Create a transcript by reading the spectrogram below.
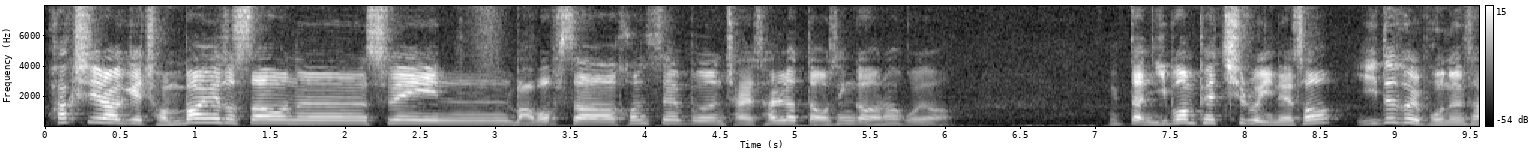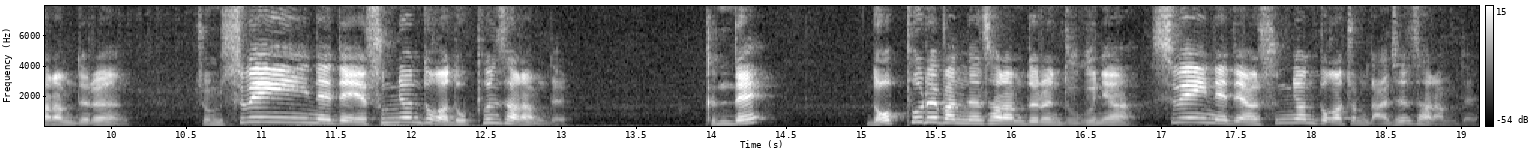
확실하게 전방에서 싸우는 스웨인 마법사 컨셉은 잘 살렸다고 생각을 하고요. 일단 이번 패치로 인해서 이득을 보는 사람들은 좀 스웨인에 대해 숙련도가 높은 사람들. 근데 너프를 받는 사람들은 누구냐? 스웨인에 대한 숙련도가 좀 낮은 사람들.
